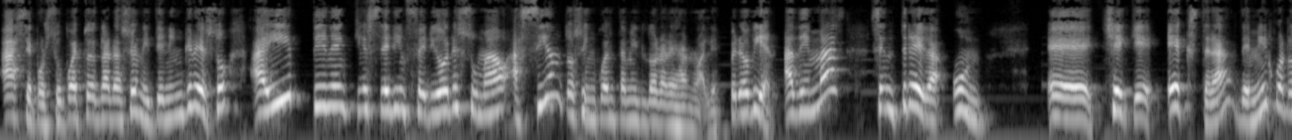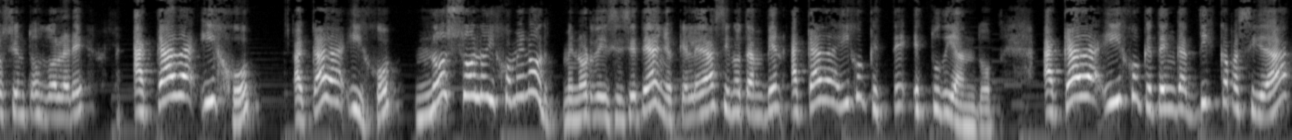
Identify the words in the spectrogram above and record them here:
hace, por supuesto, declaración y tiene ingreso, ahí tienen que ser inferiores sumados a 150 mil dólares anuales. Pero bien, además se entrega un eh, cheque extra de 1.400 dólares a cada hijo, a cada hijo, no solo hijo menor, menor de 17 años que le da, sino también a cada hijo que esté estudiando, a cada hijo que tenga discapacidad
